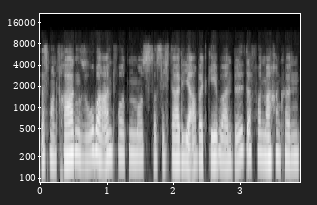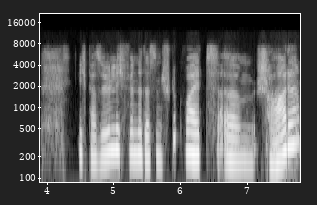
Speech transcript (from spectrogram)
dass man Fragen so beantworten muss, dass sich da die Arbeitgeber ein Bild davon machen können. Ich persönlich finde das ein Stück weit ähm, schade,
